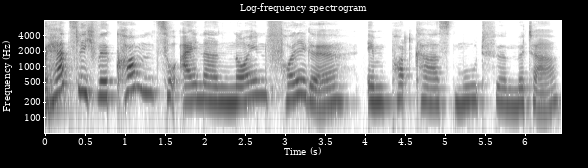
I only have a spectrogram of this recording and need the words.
Herzlich willkommen zu einer neuen Folge im Podcast Mut für Mütter.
